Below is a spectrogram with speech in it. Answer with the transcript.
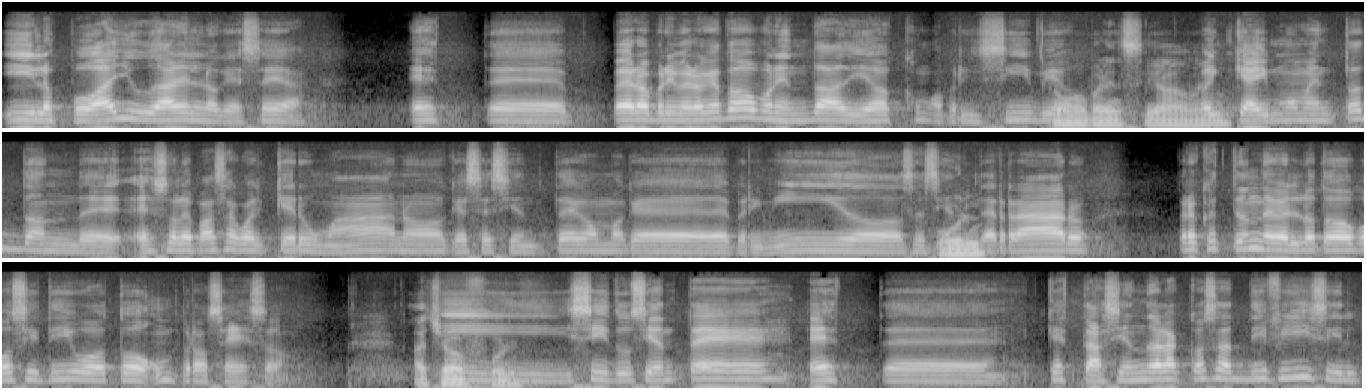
Y los puedo ayudar en lo que sea. Este, pero primero que todo poniendo a Dios como principio. Como principalmente. Porque hay momentos donde eso le pasa a cualquier humano, que se siente como que deprimido, se siente raro. Pero es cuestión de verlo todo positivo, todo un proceso. Y si tú sientes este, que está haciendo las cosas difícil,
